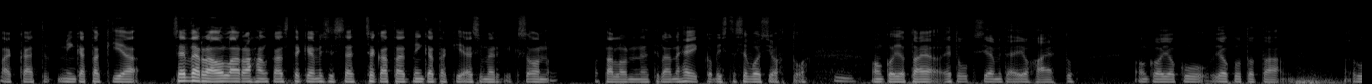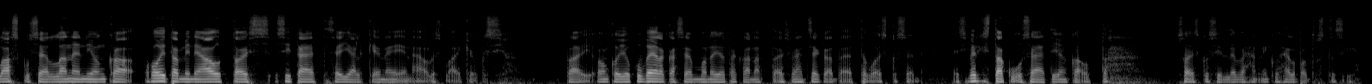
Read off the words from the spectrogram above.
vaikka, että minkä takia sen verran ollaan rahan kanssa tekemisissä, että tsekata, että minkä takia esimerkiksi on taloudellinen tilanne heikko, mistä se voisi johtua. Mm. Onko jotain etuuksia, mitä ei ole haettu? Onko joku, joku tota, lasku sellainen, jonka hoitaminen auttaisi sitä, että sen jälkeen ei enää olisi vaikeuksia? Tai onko joku velka semmoinen, jota kannattaisi vähän tsekata, että voisiko sen esimerkiksi takuusäätiön kautta, saisiko sille vähän niin kuin helpotusta siihen?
